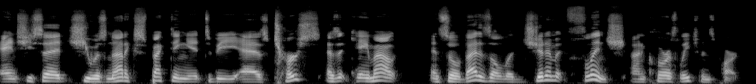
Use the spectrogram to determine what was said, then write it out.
And she said she was not expecting it to be as terse as it came out, and so that is a legitimate flinch on Cloris Leachman's part.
